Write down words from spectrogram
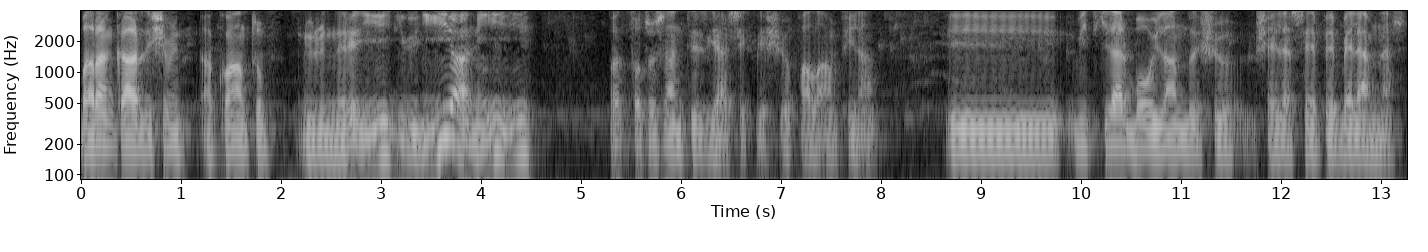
Baran kardeşimin Aquantum ürünleri iyi gibi. iyi yani iyi iyi. Bak fotosentez gerçekleşiyor falan filan. Ee, bitkiler boylandı şu şeyler SP belemler.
